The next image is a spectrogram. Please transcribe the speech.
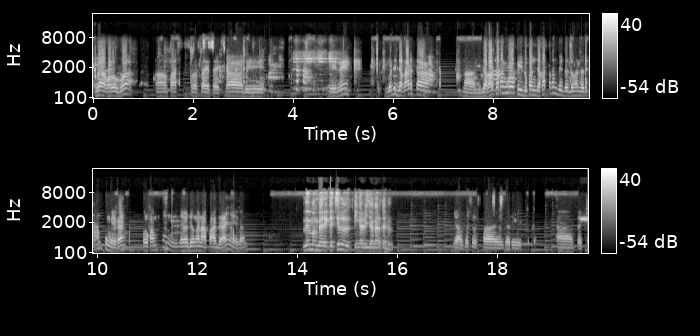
Enggak, kalau gua uh, pas selesai TK di ini gua di Jakarta. Nah, di Jakarta kan gua kehidupan Jakarta kan beda dengan dari kampung ya kan. Kalau kampung kan ya dengan apa adanya ya kan. lu emang dari kecil tinggal di Jakarta dulu Ya, gua selesai dari uh, TK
